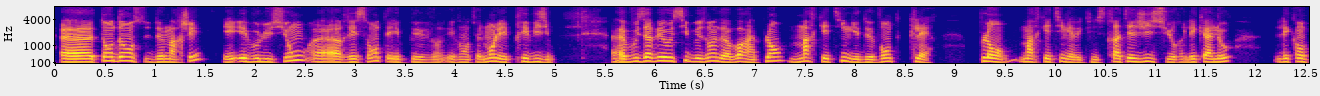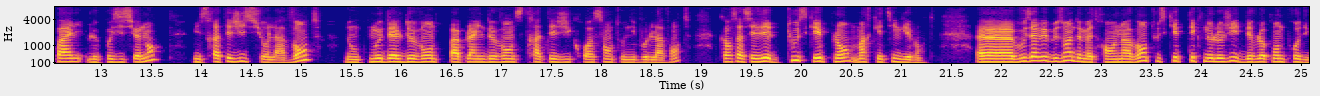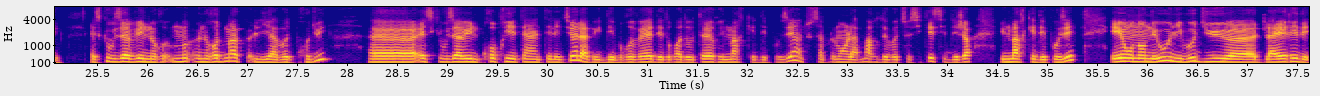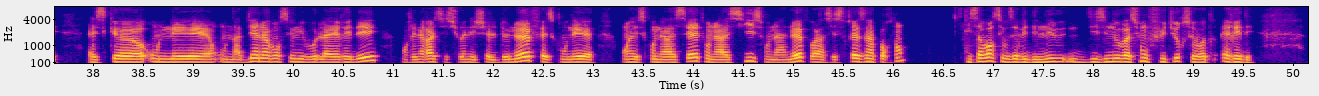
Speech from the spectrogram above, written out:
Euh, tendance de marché et évolution euh, récente et éventuellement les prévisions. vous avez aussi besoin d'avoir un plan marketing et de vente clair. Plan marketing avec une stratégie sur les canaux, les campagnes, le positionnement, une stratégie sur la vente, donc modèle de vente, pipeline de vente, stratégie croissante au niveau de la vente. Quand ça, c'est tout ce qui est plan marketing et vente. Euh, vous avez besoin de mettre en avant tout ce qui est technologie et développement de produits. Est-ce que vous avez une, roadmap liée à votre produit? Euh, Est-ce que vous avez une propriété intellectuelle avec des brevets, des droits d'auteur, une marque est déposée hein? Tout simplement, la marque de votre société, c'est déjà une marque est déposée. Et on en est où au niveau euh, de la R&D Est-ce qu'on est, on a bien avancé au niveau de la R&D En général, c'est sur une échelle de 9. Est-ce qu'on est, est, qu'on est à 7, on est à 6, on est à 9 Voilà, c'est très important. Et savoir si vous avez des, innovations futures sur votre R&D.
